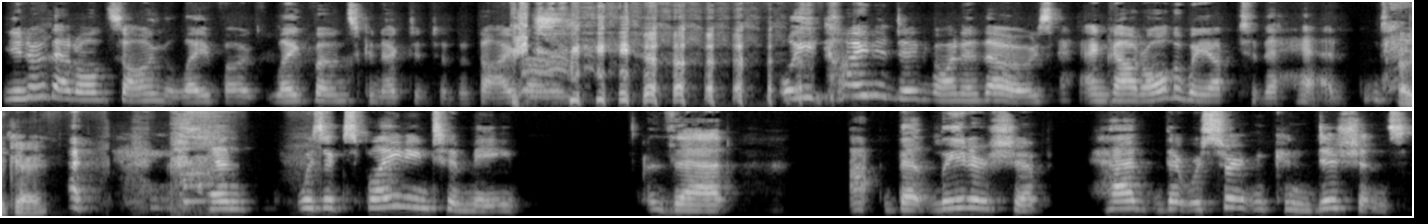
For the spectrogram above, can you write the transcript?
you know that old song, the leg, bone, leg bones connected to the thigh bone. well, he kind of did one of those and got all the way up to the head. Okay, and was explaining to me that uh, that leadership had there were certain conditions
